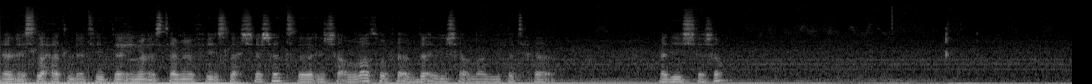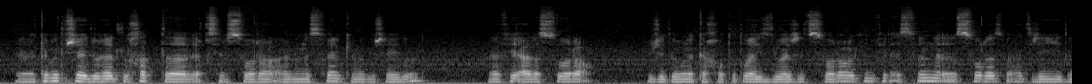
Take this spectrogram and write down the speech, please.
الإصلاحات التي دائما أستعملها في إصلاح الشاشات إن شاء الله سوف أبدأ إن شاء الله بفتح هذه الشاشة. كما تشاهدون هذا الخط يقسم الصورة على نصفين كما تشاهدون. في أعلى الصورة يوجد هناك خطوط وازدواجات الصورة ولكن في الأسفل الصورة أصبحت جيدة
